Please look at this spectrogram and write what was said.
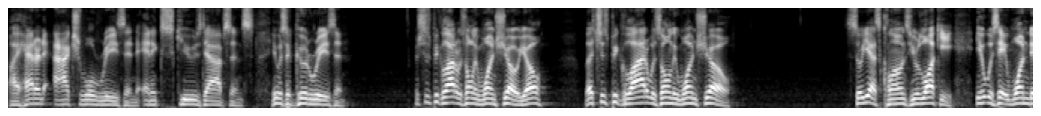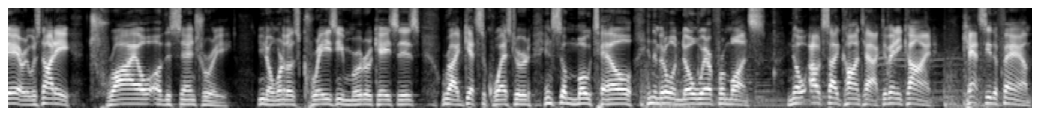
I had an actual reason, an excused absence. It was a good reason. Let's just be glad it was only one show, yo. Let's just be glad it was only one show. So, yes, clones, you're lucky. It was a one dayer, it was not a trial of the century you know, one of those crazy murder cases where I'd get sequestered in some motel in the middle of nowhere for months. No outside contact of any kind. Can't see the fam.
